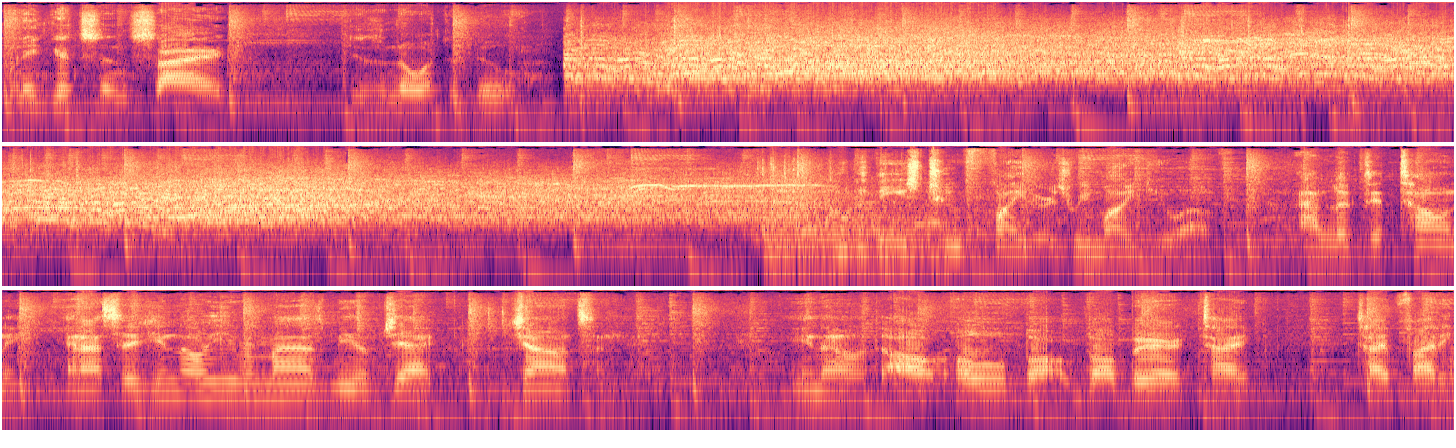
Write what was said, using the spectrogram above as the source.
When he gets inside, he doesn't know what to do. Do these two fighters remind you of? I looked at Toney and I said, you know, he reminds me of Jack Johnson. You know, the old barbaric type type fighting.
